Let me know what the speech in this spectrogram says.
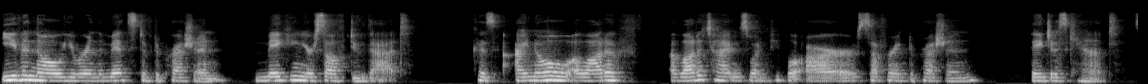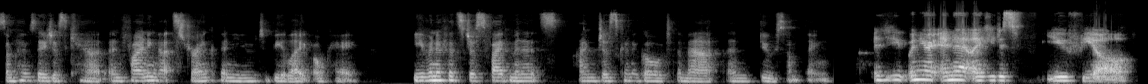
even though you were in the midst of depression, making yourself do that? Because I know a lot of a lot of times when people are suffering depression, they just can't. Sometimes they just can't. And finding that strength in you to be like, okay, even if it's just five minutes, I'm just going to go to the mat and do something. You, when you're in it, like you just you feel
